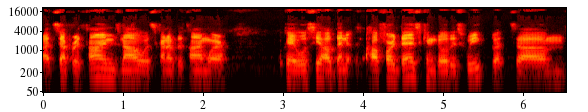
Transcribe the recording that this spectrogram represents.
at separate times. Now it's kind of the time where, okay, we'll see how how far Denis can go this week, but um,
